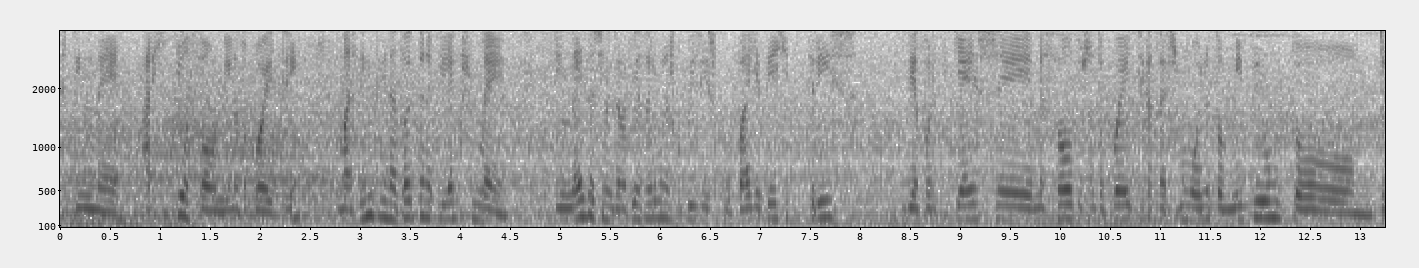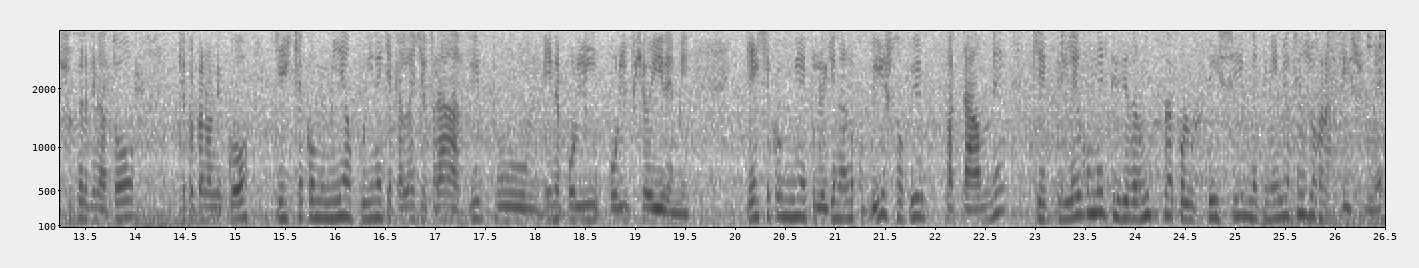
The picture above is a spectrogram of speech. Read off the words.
στην ε, αρχική οθόνη, να το πω έτσι, μας δίνει τη δυνατότητα να επιλέξουμε την ένταση με την οποία θέλουμε να σκουπίζει η σκούπα, γιατί έχει τρεις διαφορετικές ε, μεθόδους, να το πω έτσι, καθαρισμού. Είναι το medium, το, το super δυνατό και το κανονικό και έχει ακόμη μία που είναι και καλά για βράδυ, που είναι πολύ, πολύ πιο ήρεμη και έχει ακόμη μια επιλογή, ένα άλλο κουμπί, στο οποίο πατάμε και επιλέγουμε τη διαδρομή που θα ακολουθήσει με την έννοια όχι να ζωγραφίσουμε.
